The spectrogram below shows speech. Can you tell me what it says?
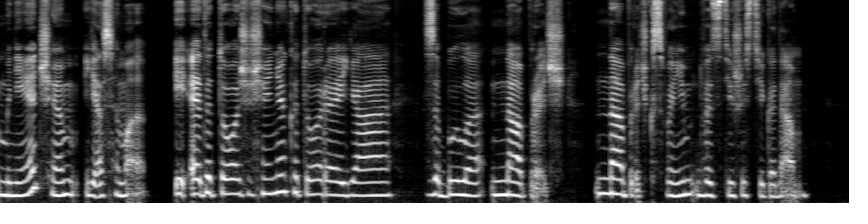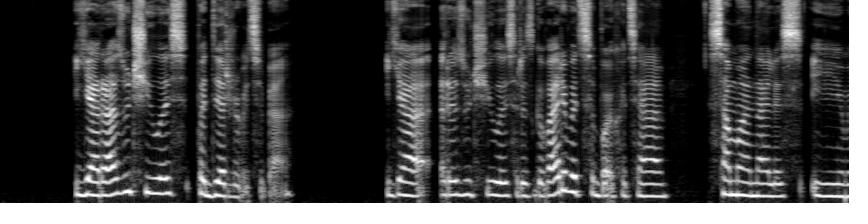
мне, чем я сама. И это то ощущение, которое я забыла напрочь, напрочь к своим 26 годам. Я разучилась поддерживать себя. Я разучилась разговаривать с собой, хотя самоанализ и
